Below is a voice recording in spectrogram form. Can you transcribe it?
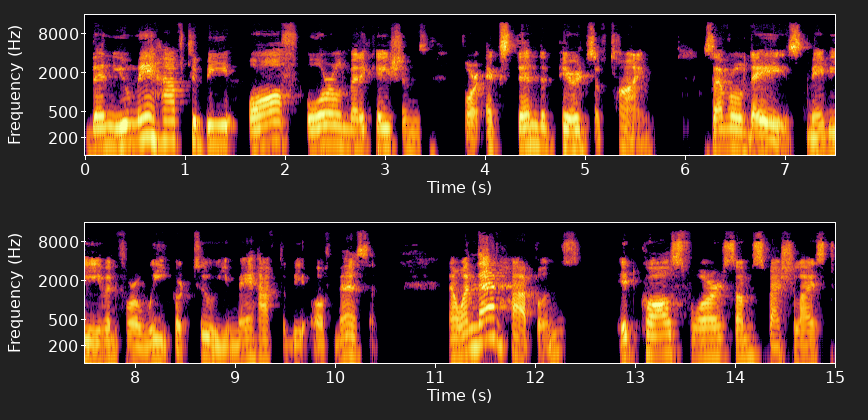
then you may have to be off oral medications for extended periods of time, several days, maybe even for a week or two. You may have to be off medicine. Now, when that happens, it calls for some specialized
